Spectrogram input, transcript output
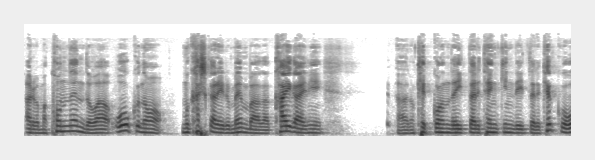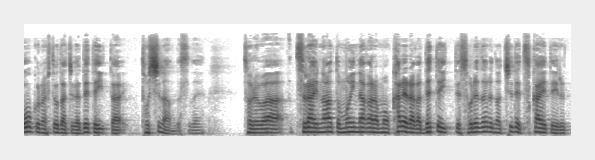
あるいはまあ今年度は多くの昔からいるメンバーが海外にあの結婚で行ったり転勤で行ったり結構多くの人たちが出ていった年なんですね。それは辛いなと思いながらも彼らが出て行ってそれぞれの地で仕えている。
